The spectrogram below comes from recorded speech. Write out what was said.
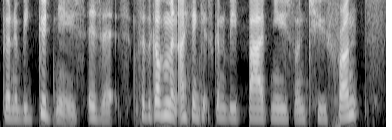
going to be good news, is it? For the government, I think it's going to be bad news on two fronts.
